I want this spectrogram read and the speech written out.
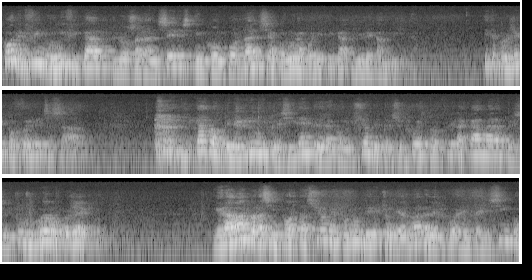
con el fin de unificar los aranceles en concordancia con una política librecambista. Este proyecto fue rechazado y Carlos Pellegrini, presidente de la Comisión de Presupuestos de la Cámara, presentó un nuevo proyecto, grabando las importaciones con un derecho de aduana del 45%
